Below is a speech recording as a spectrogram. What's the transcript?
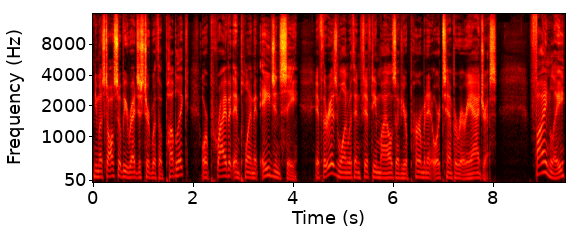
You must also be registered with a public or private employment agency, if there is one within 50 miles of your permanent or temporary address. Finally,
